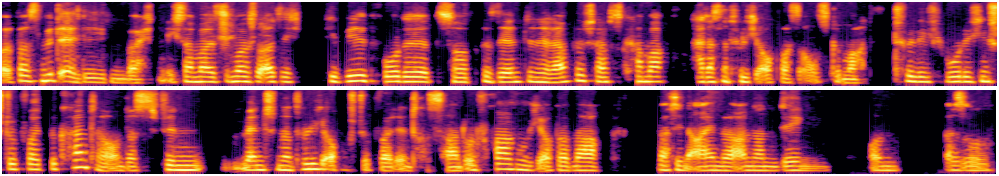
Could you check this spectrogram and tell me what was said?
was miterleben möchten. Ich sage mal zum Beispiel, als ich gewählt wurde zur Präsidentin der Landwirtschaftskammer, hat das natürlich auch was ausgemacht. Natürlich wurde ich ein Stück weit bekannter und das finden Menschen natürlich auch ein Stück weit interessant und fragen mich auch danach nach den einen oder anderen Dingen. Und also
